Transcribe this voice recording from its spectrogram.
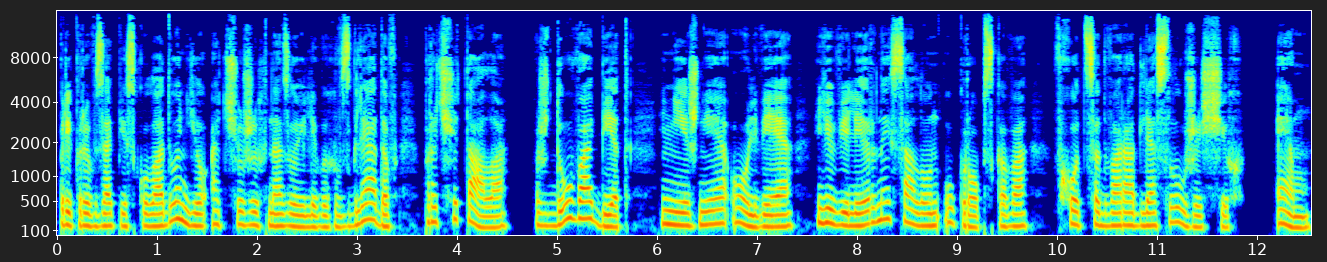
Прикрыв записку ладонью от чужих назойливых взглядов, прочитала Жду в обед. Нижняя Ольвия. Ювелирный салон Укропского. Вход со двора для служащих. М.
